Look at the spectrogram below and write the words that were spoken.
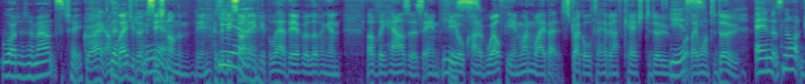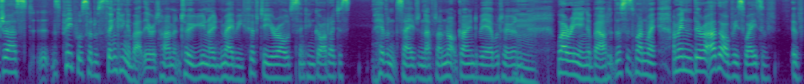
what it amounts to. Great. I'm That- glad you're doing a session yeah. on them then, because there'd be so many people out there who are living in lovely houses and feel Yes. kind of wealthy in one way, but struggle to have enough cash to do Yes. what they want to do. And it's not just it's people sort of thinking about their retirement too. You know, maybe fifty year olds thinking, God, I just haven't saved enough and I'm not going to be able to and hmm. worrying about it. This is one way. I mean, there are other obvious ways of, of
